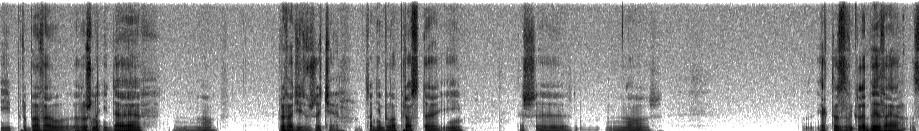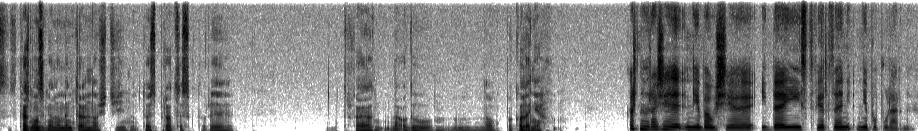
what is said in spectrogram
I próbował różne idee no, wprowadzić w życie, co nie było proste i też y, no, jak to zwykle bywa z, z każdą zmianą mentalności, no, to jest proces, który trwa na ogół no, pokolenia. W każdym razie nie bał się idei, stwierdzeń niepopularnych.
